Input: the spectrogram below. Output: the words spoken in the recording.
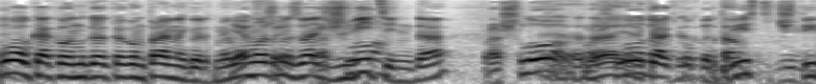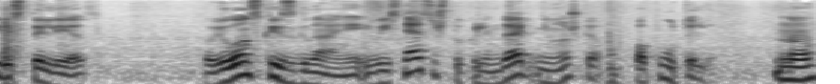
его, как он, как он правильно говорит, мы его Я можем говорю, называть прошло- жвитень, да? Прошло, Э, да, прошло там как, сколько, потом- 200-400 лет. Вавилонское изгнание. И выясняется, что календарь немножко попутали. Ну,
